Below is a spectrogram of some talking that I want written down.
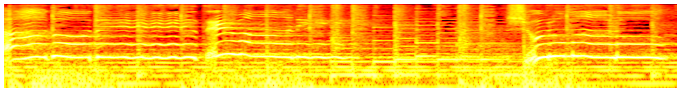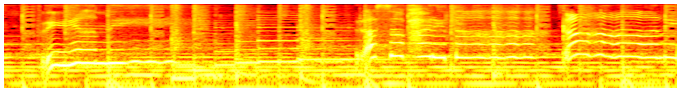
아고 ರಸಭರಿತ ಕಹಾನಿ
